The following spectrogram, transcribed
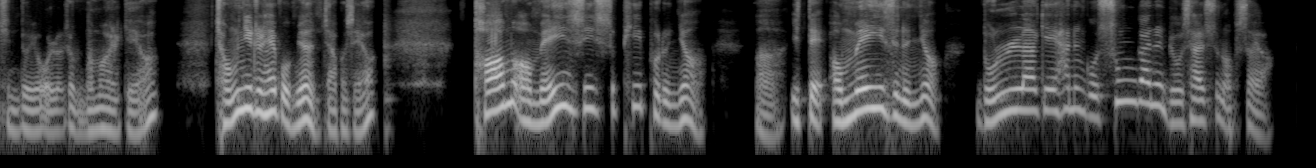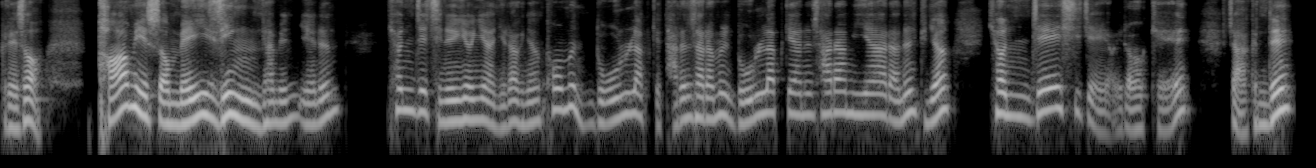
진도 이걸로 좀 넘어갈게요. 정리를 해보면 자 보세요. Tom amazes people은요. 어, 이때 amaze는요. 놀라게 하는 그 순간을 묘사할 수는 없어요. 그래서 Tom is amazing 하면 얘는 현재 진행형이 아니라 그냥 톰은 놀랍게 다른 사람을 놀랍게 하는 사람이야 라는 그냥 현재 시제예요. 이렇게. 자, 근데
